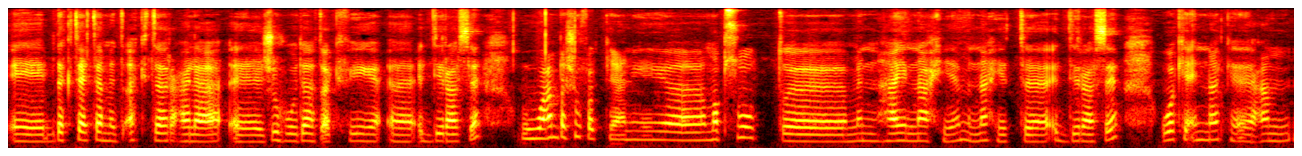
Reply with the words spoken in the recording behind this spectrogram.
إيه بدك تعتمد أكثر على إيه جهوداتك في إيه الدراسة. وعم بشوفك يعني مبسوط من هاي الناحية من ناحية الدراسة. وكأنك عم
